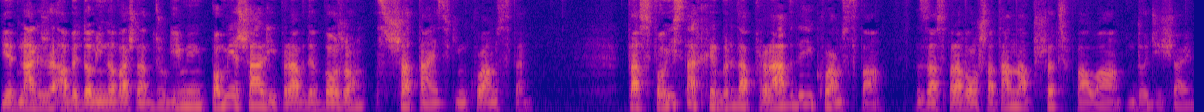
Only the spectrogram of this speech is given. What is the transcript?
Jednakże, aby dominować nad drugimi, pomieszali prawdę Bożą z szatańskim kłamstwem. Ta swoista hybryda prawdy i kłamstwa za sprawą szatana przetrwała do dzisiaj.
